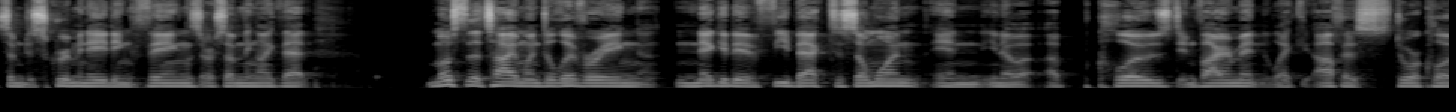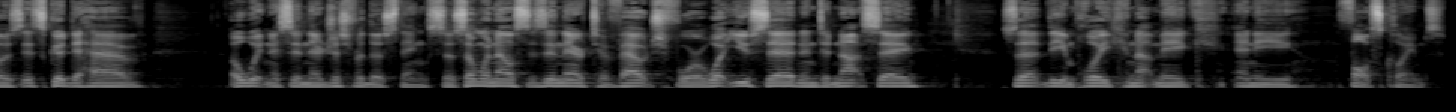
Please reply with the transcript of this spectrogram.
some discriminating things or something like that most of the time when delivering negative feedback to someone in you know a closed environment like office door closed it's good to have a witness in there just for those things so someone else is in there to vouch for what you said and did not say so that the employee cannot make any false claims.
